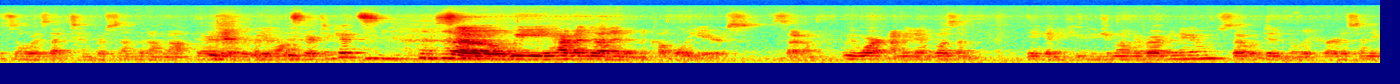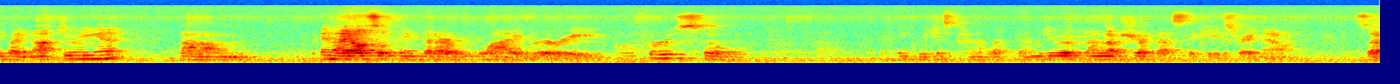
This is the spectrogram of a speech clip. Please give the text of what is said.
it's always that ten percent that I'm not there, that everybody wants their tickets, so we haven't done it in a couple of years, so we weren't, I mean, it wasn't making a huge amount of revenue, so it didn't really hurt us any by not doing it. Um, and I also think that our library offers, so I think we just kinda let them do it, I'm not sure if that's the case right now, so.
